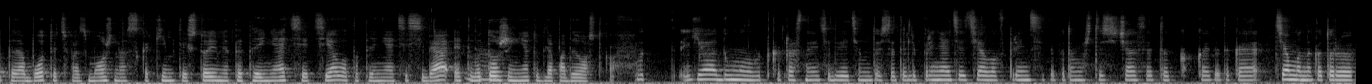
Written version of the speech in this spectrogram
поработать, возможно, с какими-то историями по принятию тела, по принятию себя. Этого да. тоже нету для подростков. Вот я думала вот как раз на эти две темы. То есть это ли принятие тела в принципе, потому что сейчас это какая-то такая тема, на которую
